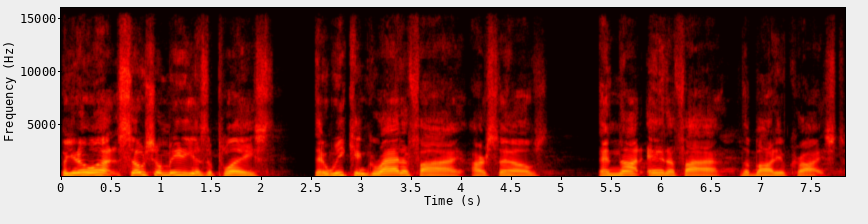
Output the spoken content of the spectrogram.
But you know what? Social media is a place that we can gratify ourselves and not edify the body of Christ.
